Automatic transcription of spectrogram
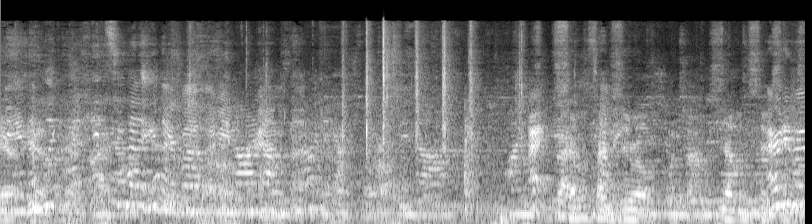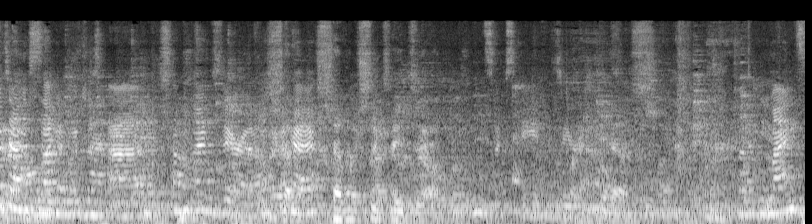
Yeah. I was like, I can't see that either, but I mean, for him. But... Alright, Seven tell five me. zero seven six I already wrote down a seven, which is bad. Seven five zero. Okay. Seven seven six eight zero. Six eight zero. Yes. Mine's.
